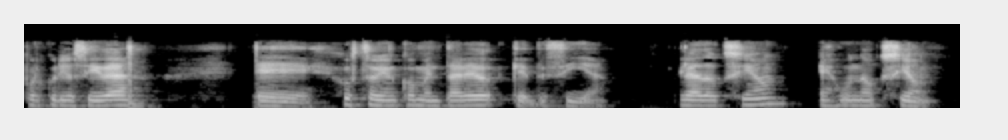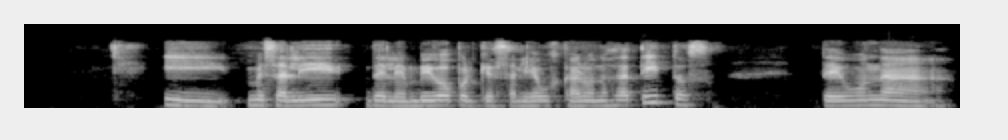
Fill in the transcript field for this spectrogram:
por curiosidad. Eh, justo había un comentario que decía, la adopción es una opción. Y me salí del en vivo porque salí a buscar unos datitos de una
